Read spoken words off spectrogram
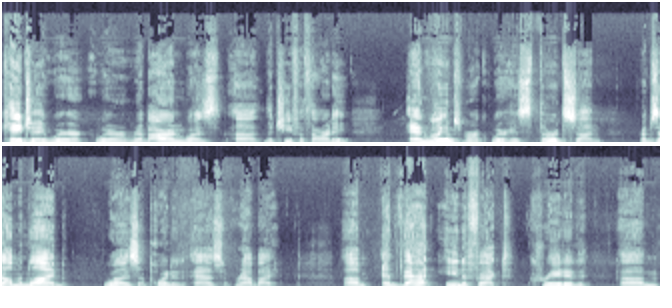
KJ, where, where Reb Aaron was uh, the chief authority, and Williamsburg, where his third son, Reb Zalman Leib, was appointed as rabbi. Um, and that, in effect, created um,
